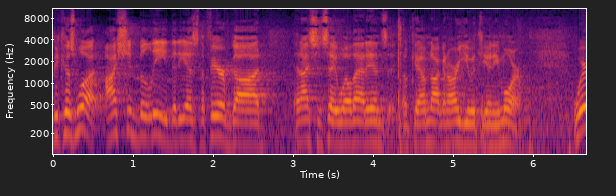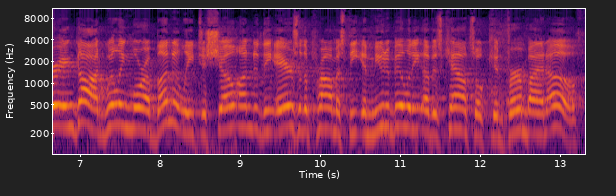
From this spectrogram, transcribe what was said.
Because what? I should believe that he has the fear of God, and I should say, well, that ends it. Okay, I'm not going to argue with you anymore. Wherein God, willing more abundantly to show unto the heirs of the promise the immutability of his counsel, confirmed by an oath,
